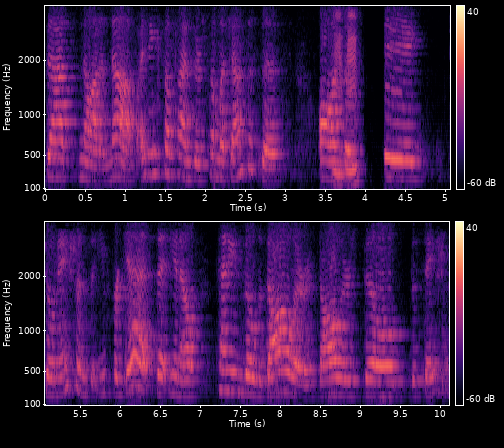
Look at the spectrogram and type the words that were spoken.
That's not enough. I think sometimes there's so much emphasis on Mhm. those big donations that you forget that you know pennies build a dollar and dollars build the station.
